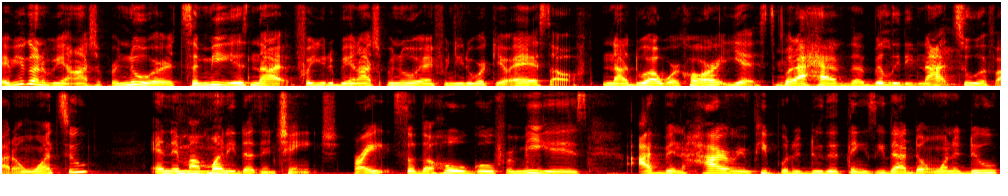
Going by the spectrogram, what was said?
if you're going to be an entrepreneur, to me, it's not for you to be an entrepreneur and for you to work your ass off. Now, do I work hard? Yes, but I have the ability not to if I don't want to, and then my mm-hmm. money doesn't change, right? So the whole goal for me is I've been hiring people to do the things either I don't want to do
